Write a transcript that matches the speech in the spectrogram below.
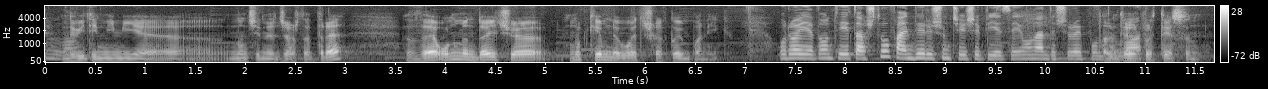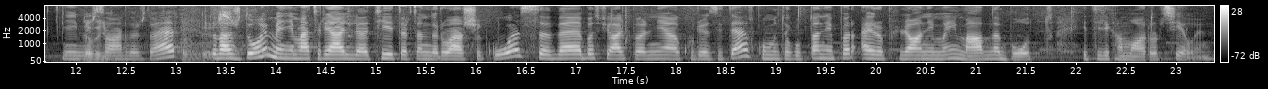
në vitin 1963, dhe unë mendoj që nuk kemi nevojë të shkaktojmë panik. Uroj edhe unë të jetë ashtu, faleminderit shumë që ishe pjesë e jona, dëshiroj punë të mbarë. Faleminderit për ftesën. Je i mirë se ardhur gjithmonë. Të vazhdojmë me një material tjetër të nderuar shikues dhe bëhet fjalë për një kuriozitet ku mund të kuptoni për aeroplanin më i madhë në botë i cili ka marrur qiellin.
